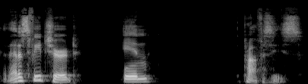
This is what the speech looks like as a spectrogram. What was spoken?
That is featured in the prophecies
